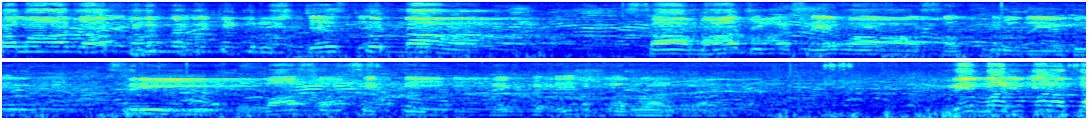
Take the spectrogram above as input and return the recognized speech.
సమాజ అభ్యున్నతికి కృషి చేస్తున్న సామాజిక సేవా సహృదయుడు శ్రీ వాసంశెట్టి వెంకటేశ్వరరావు గారు. విమర్శత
